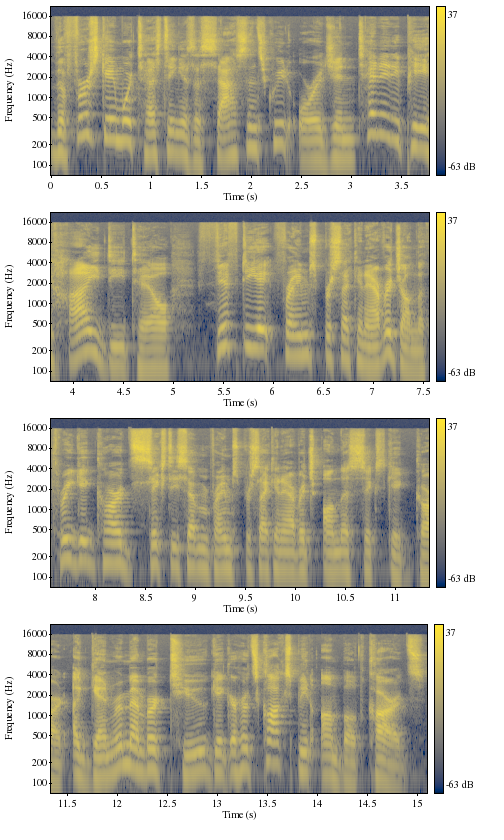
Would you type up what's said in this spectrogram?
The first game we're testing is Assassin's Creed Origin 1080p high detail 58 frames per second average on the 3 gig card, 67 frames per second average on the 6 gig card. Again, remember 2 gigahertz clock speed on both cards.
